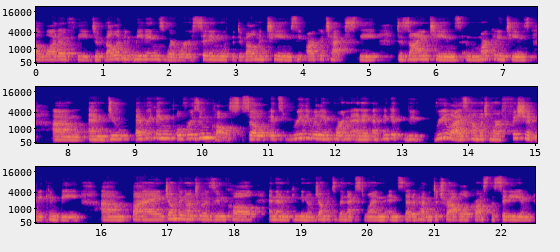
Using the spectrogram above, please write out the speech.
a lot of the development meetings where we're sitting with the development teams, the architects, the design teams, and the marketing teams, um, and do everything over Zoom calls. So it's really, really important. And it, I think it, we realize how much more efficient we can be um, by jumping onto a Zoom call, and then we can, you know, jump into the next one instead of having to travel across the city and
